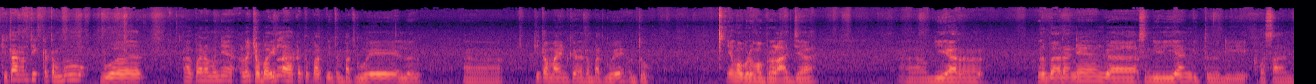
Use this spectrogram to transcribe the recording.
Kita nanti ketemu buat apa namanya lo cobain lah ke tempat di tempat gue lo uh, kita main ke tempat gue untuk ya ngobrol-ngobrol aja. Uh, biar lebarannya nggak sendirian gitu di kosan.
